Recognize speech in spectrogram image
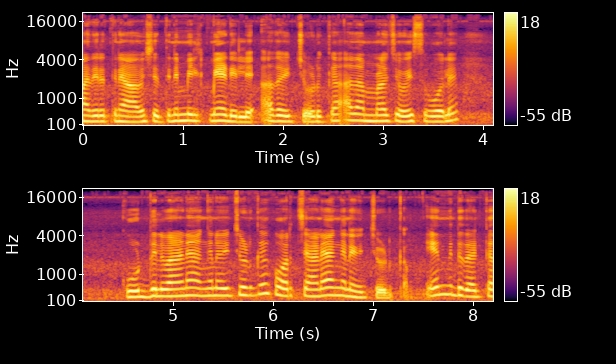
മധുരത്തിന് ആവശ്യത്തിന് മിൽക്ക് മെയ്ഡ് ഇല്ലേ? അത് ഒഴിച്ചു കൊടുക്കുക. അത് നമ്മളെ ചോയ്സ് പോലെ കൂടുതൽ വേണേൽ അങ്ങനെ ഒഴിച്ചു കൊടുക്കുക കുറച്ചാണേ അങ്ങനെ ഒഴിച്ചു കൊടുക്കാം എന്നിട്ട് ഇതൊക്കെ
